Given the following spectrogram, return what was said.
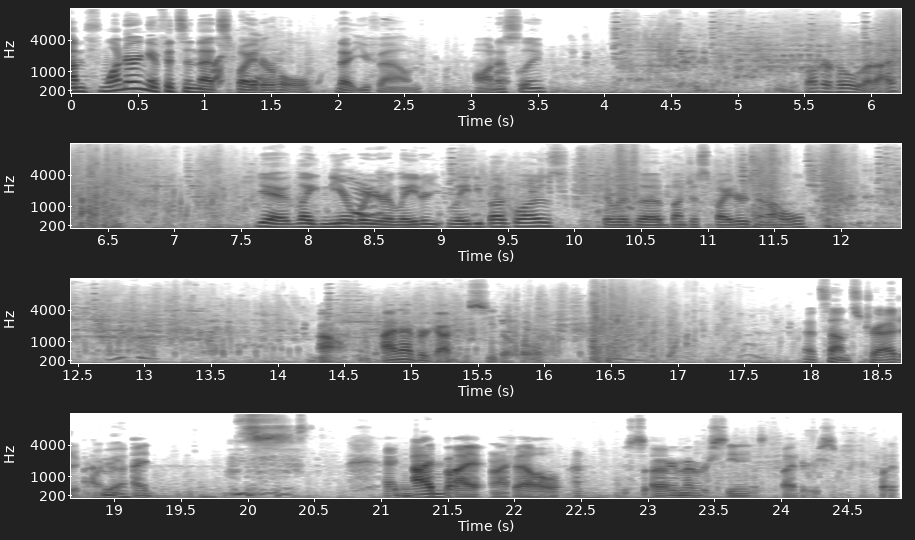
I'm wondering if it's in that spider hole that you found. Honestly, Spider hole that I found. yeah, like near where your lady ladybug was, there was a bunch of spiders in a hole. Oh, I never got to see the hole. That sounds tragic, I mean. I, I died by it when I fell. I, just, I remember seeing spiders, but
